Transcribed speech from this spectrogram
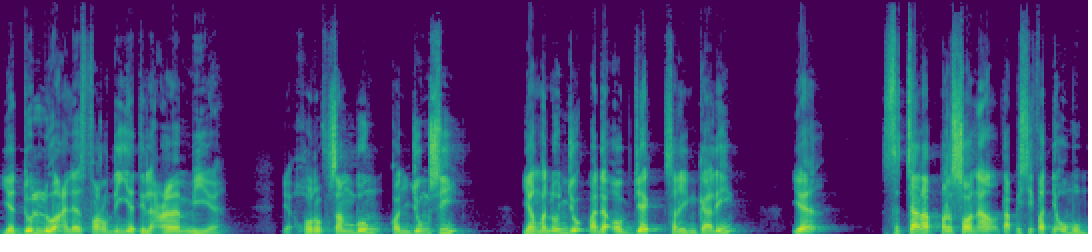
yadullu ala fardiyatil amiyah. Ya, huruf sambung, konjungsi yang menunjuk pada objek sering kali ya secara personal tapi sifatnya umum.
